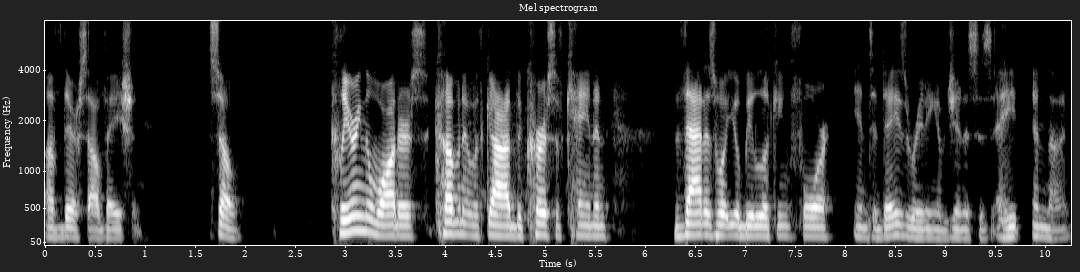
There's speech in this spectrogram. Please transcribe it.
of their salvation. So, clearing the waters, covenant with God, the curse of Canaan, that is what you'll be looking for in today's reading of Genesis 8 and 9.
